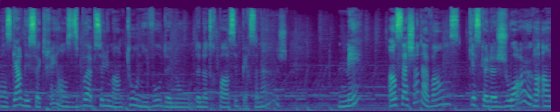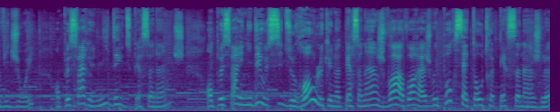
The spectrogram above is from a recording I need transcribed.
on se garde des secrets, on se dit pas absolument tout au niveau de, de notre passé de personnage, mais en sachant d'avance qu'est-ce que le joueur a envie de jouer, on peut se faire une idée du personnage, on peut se faire une idée aussi du rôle que notre personnage va avoir à jouer pour cet autre personnage-là,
